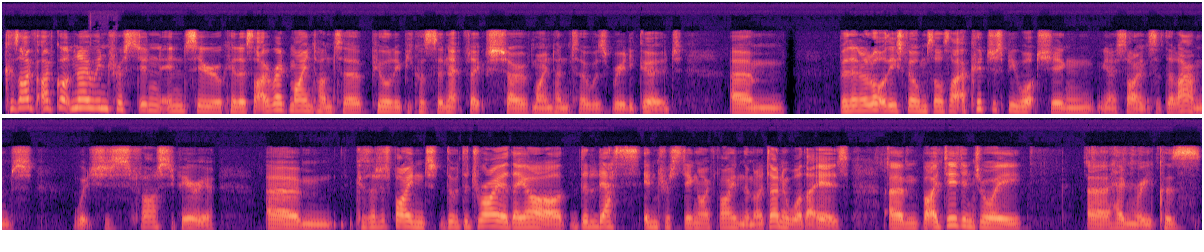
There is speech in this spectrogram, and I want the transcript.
Because I've I've got no interest in in serial killers. I read Mindhunter purely because the Netflix show of Mindhunter was really good. Um, but then a lot of these films, I was like, I could just be watching, you know, Silence of the Lambs, which is far superior. Because I just find the the drier they are, the less interesting I find them. I don't know what that is, um, but I did enjoy uh, Henry because,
